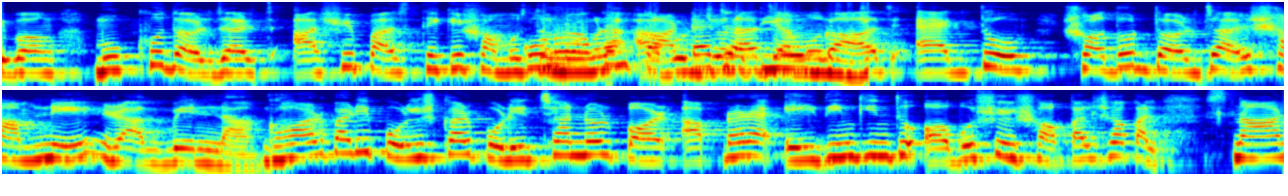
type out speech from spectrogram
এবং মুখ্য দরজার আশেপাশ থেকে সমস্ত নোংরা আবর্জনা যেমন গাছ একদম সদর দরজার সামনে রাখবেন না। ঘর বাড়ি পরিষ্কার পরিচ্ছন্নর পর আপনারা এই দিন কিন্তু অবশ্যই সকাল সকাল স্নান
